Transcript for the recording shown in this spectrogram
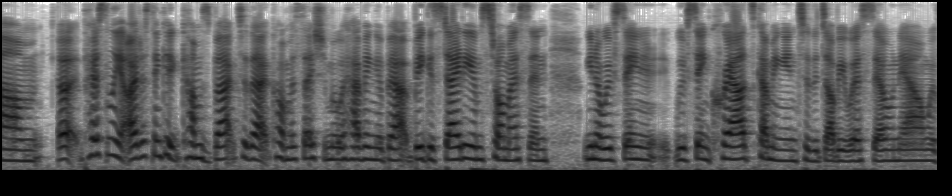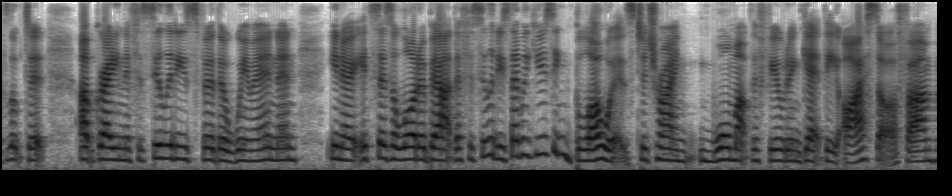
Um, uh, personally, I just think it comes back to that conversation we were having about bigger stadiums, Thomas. And you know, we've seen we've seen crowds coming into the WSL now, and we've looked at upgrading the facilities for the women. And you know, it says a lot about the facilities. They were using blowers to try and warm up the field and get the ice off. Um,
